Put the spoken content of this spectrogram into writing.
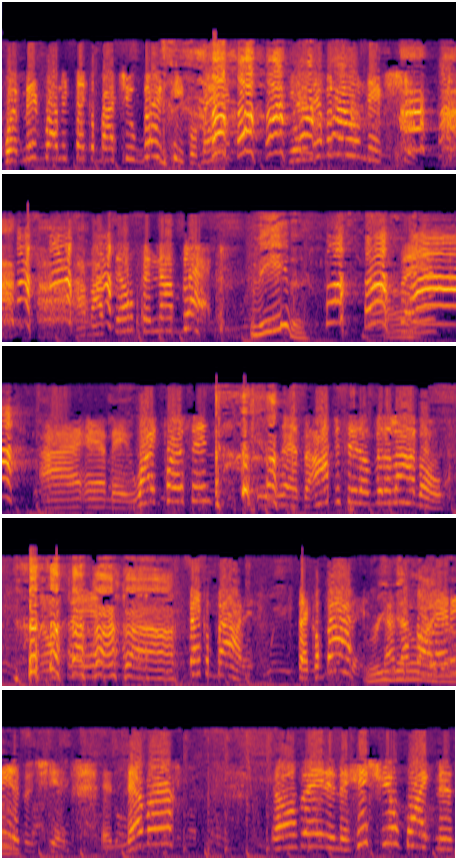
what Mitt Romney think about you black people, man. You'd have never known that shit. I myself am not black. Me either. You I'm saying? I am a white person who has the opposite of vitiligo. You know what I'm saying? Think about it. Think about it. That- that's all that is and shit. And never, you know what I'm saying, in the history of whiteness,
